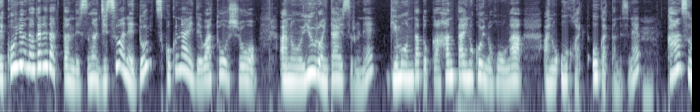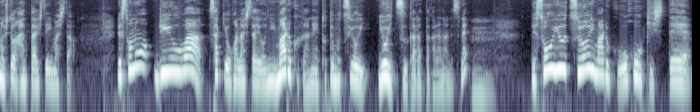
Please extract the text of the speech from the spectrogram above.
でこういう流れだったんですが実はねドイツ国内では当初あのユーロに対するね疑問だとか反対の声の方があの多かった多かったんですねうん。過半数の人が反対していました。でその理由はさっきお話したようにマルクがねとても強い良い通貨だったからなんですね。うんでそういう強いマルクを放棄して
